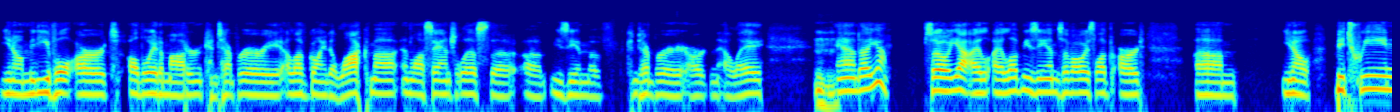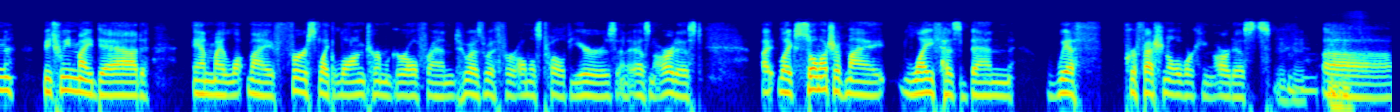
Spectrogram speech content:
you know medieval art all the way to modern contemporary i love going to lacma in los angeles the uh, museum of contemporary art in la mm-hmm. and uh, yeah so yeah, I, I love museums. I've always loved art. Um, you know, between between my dad and my my first like long-term girlfriend who I was with for almost 12 years and as an artist, I, like so much of my life has been with professional working artists. Mm-hmm. Uh,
